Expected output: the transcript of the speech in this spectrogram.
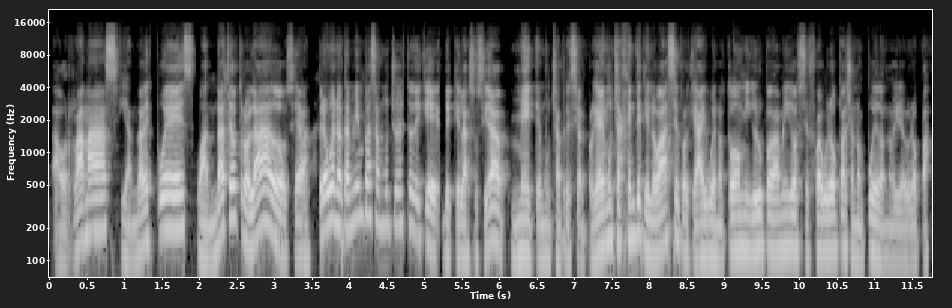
ahorra más y anda después o andate a otro lado, o sea. Pero bueno, también pasa mucho esto de que, de que la sociedad mete mucha presión, porque hay mucha gente que lo hace porque, ay, bueno, todo mi grupo de amigos se fue a Europa, yo no puedo no ir a Europa.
